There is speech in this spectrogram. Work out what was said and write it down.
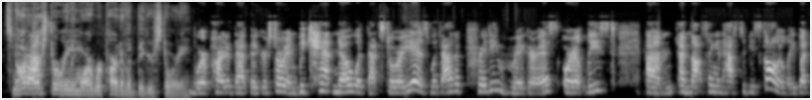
It's not our absolutely. story anymore. We're part of a bigger story. We're part of that bigger story. And we can't know what that story is without a pretty rigorous, or at least, um, I'm not saying it has to be scholarly, but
